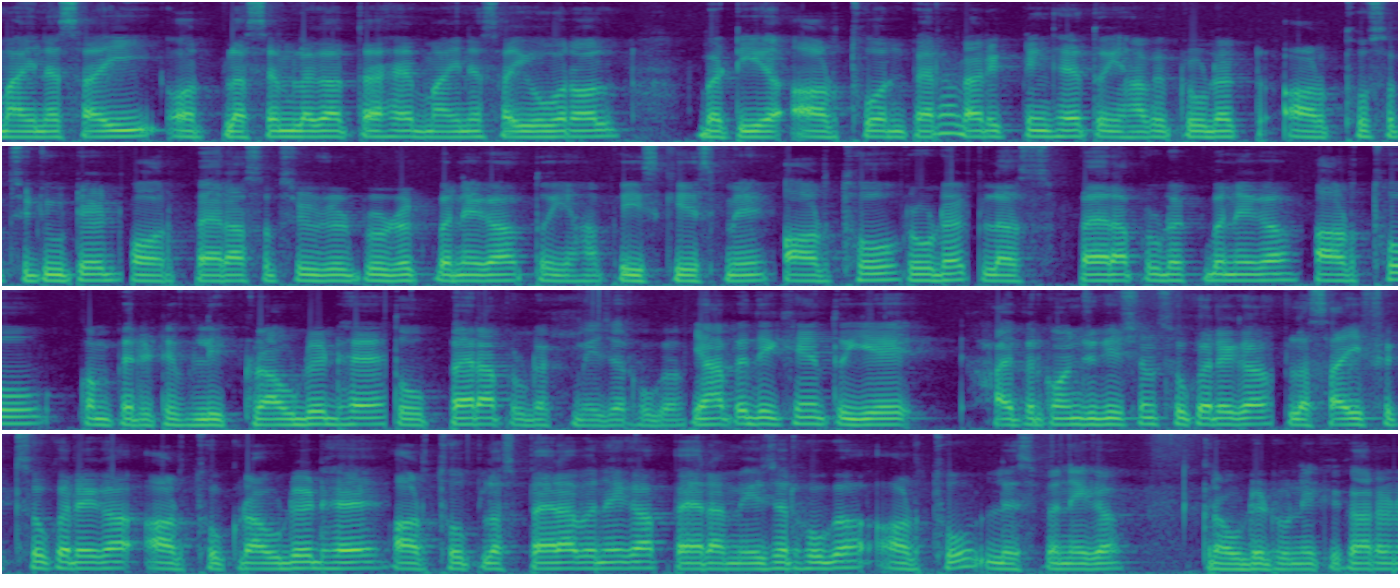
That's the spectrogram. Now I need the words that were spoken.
माइनस आई और प्लस एम लगाता है माइनस आई ओवरऑल बट ये आर्थो एंड पैरा डायरेक्टिंग है तो यहाँ पे प्रोडक्ट आर्थो सब्सिट्यूटेड और पैरा सब्सिट्यूटेड प्रोडक्ट बनेगा तो यहाँ पे इस केस में ortho product plus para product बनेगा। आर्थो कंपेरेटिवली क्राउडेड है तो पैरा प्रोडक्ट मेजर होगा। यहाँ पे देखें तो ये हाइपर कॉन्जुगेशन शो करेगा प्लस आई इफ़ेक्ट शो करेगा। आर्थो क्राउडेड है, आर्थो प्लस पैरा बनेगा, पैरा मेजर होगा, आर्थो लेस बनेगा। क्राउडेड होने के कारण।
